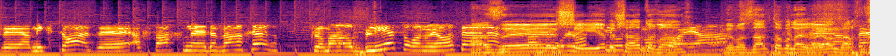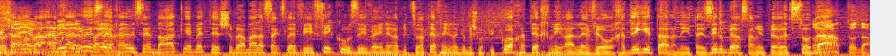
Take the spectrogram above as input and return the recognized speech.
והמקצוע הזה הפך לדבר אחר. כלומר, בלי התורנויות האלה, אז אה, לא שיהיה בשעה טובה. ומזל טוב על ההיריון, ואנחנו תודה חייבים רבה. אנחנו חייבים לסיים, לסיים. חייבים לסיים. ברק בטש ועמל סייקס לוי הפיקו, זיו העניין לביצוע הטכני, נגע גביש בפיקוח הטכני, רן לוי עורך הדיגיטל, אני איתי זילבר, סמי פרץ, תודה. תודה, תודה.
